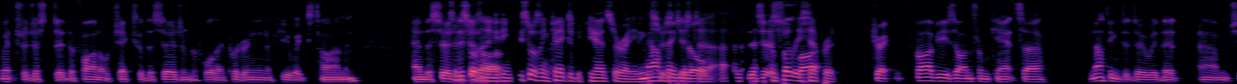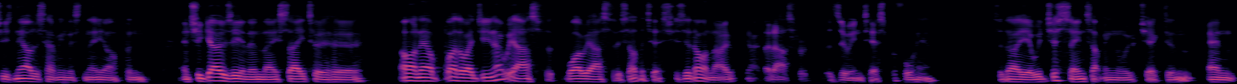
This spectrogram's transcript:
went to just do the final checks with the surgeon before they put her in in a few weeks' time, and and the surgeon. So this wasn't said, anything. This wasn't connected to cancer or anything. This was just a, a, a completely separate correct, five years on from cancer, nothing to do with it. Um, she's now just having this knee op, and and she goes in and they say to her, "Oh, now by the way, do you know we asked for why we asked for this other test?" She said, "Oh no, you know, they'd asked for a Zoin test beforehand." I said, "Oh yeah, we've just seen something and we've checked, and and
